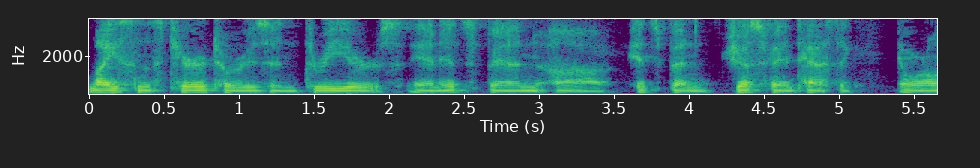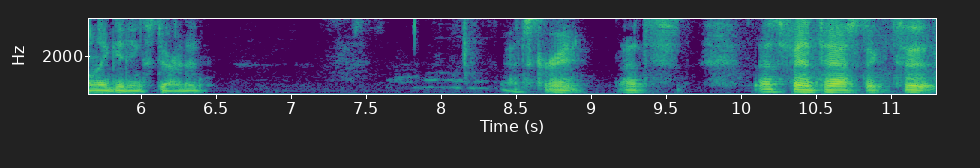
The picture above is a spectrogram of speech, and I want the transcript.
licensed territories in three years, and it's been uh, it's been just fantastic. and we're only getting started. That's great. That's that's fantastic to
